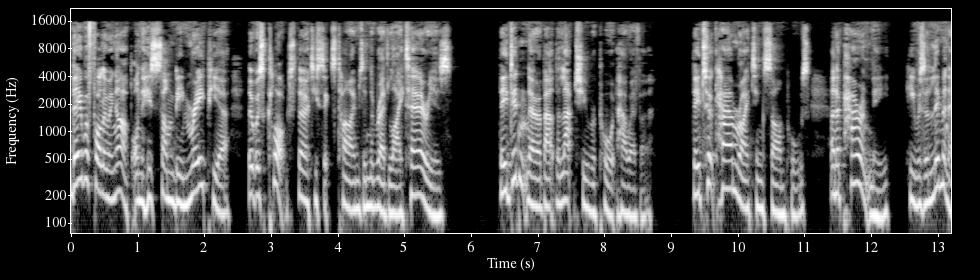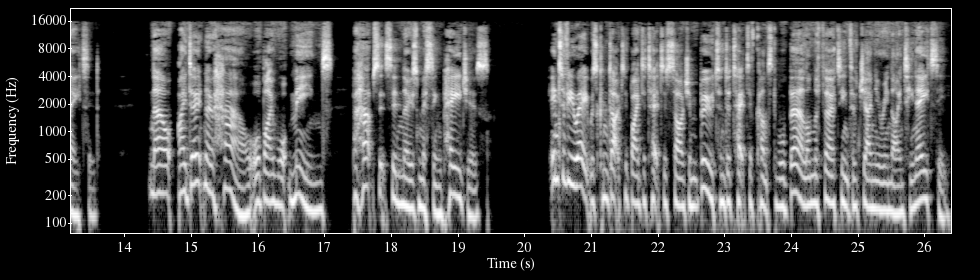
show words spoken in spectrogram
They were following up on his sunbeam rapier that was clocked 36 times in the red light areas. They didn't know about the Laptew report, however. They took handwriting samples and apparently he was eliminated. Now, I don't know how or by what means. Perhaps it's in those missing pages. Interview 8 was conducted by Detective Sergeant Boot and Detective Constable Bell on the 13th of January 1980.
